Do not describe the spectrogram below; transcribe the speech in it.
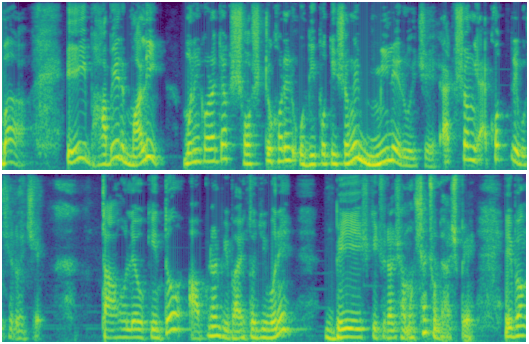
বা এই ভাবের মালিক, মনে করা যাক, ষষ্ঠ ঘরের অধিপতির সঙ্গে মিলে রয়েছে, একসঙ্গে একত্রে বসে রয়েছে। তাহলেও কিন্তু আপনার বিবাহিত জীবনে বেশ কিছুটা সমস্যা চলে আসবে। এবং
